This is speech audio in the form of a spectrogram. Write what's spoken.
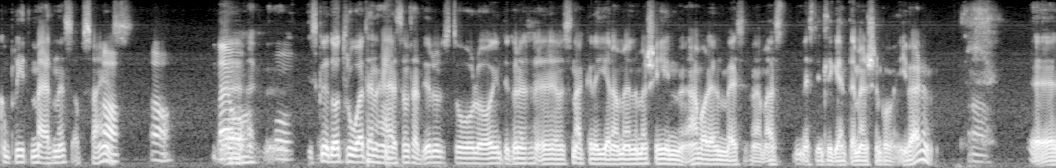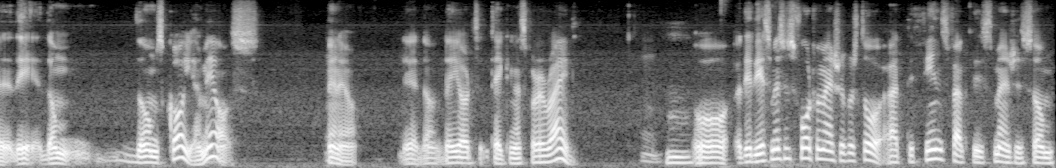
complete madness of science. Ja. Nej, och, och, Vi skulle då tro att den här som satt i rullstol och inte kunde uh, snacka igenom en maskin, han var den mest, mest, mest intelligenta människan på, i världen. Ja. Uh, de, de, de skojar med oss, menar jag. De, de, they are taking us for a ride. Mm. Och det är det som är så svårt för människor att förstå. Att det finns faktiskt människor som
